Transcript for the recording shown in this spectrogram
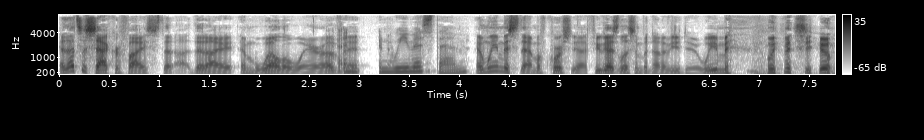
And that's a sacrifice that uh, that I am well aware of. and, and we miss them. and we miss them, of course. Yeah, if you guys listen, but none of you do, we we miss you.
